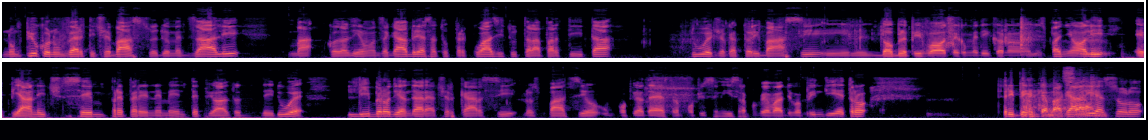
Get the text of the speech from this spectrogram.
non più con un vertice basso e due mezzali, ma la Dinamo Zagabria è stato per quasi tutta la partita due giocatori bassi, il doble pivote come dicono gli spagnoli, e Pjanic sempre perennemente più alto dei due, libero di andare a cercarsi lo spazio un po' più a destra, un po' più a sinistra, un po' più avanti, un po' più indietro. Ripeto, magari è solo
